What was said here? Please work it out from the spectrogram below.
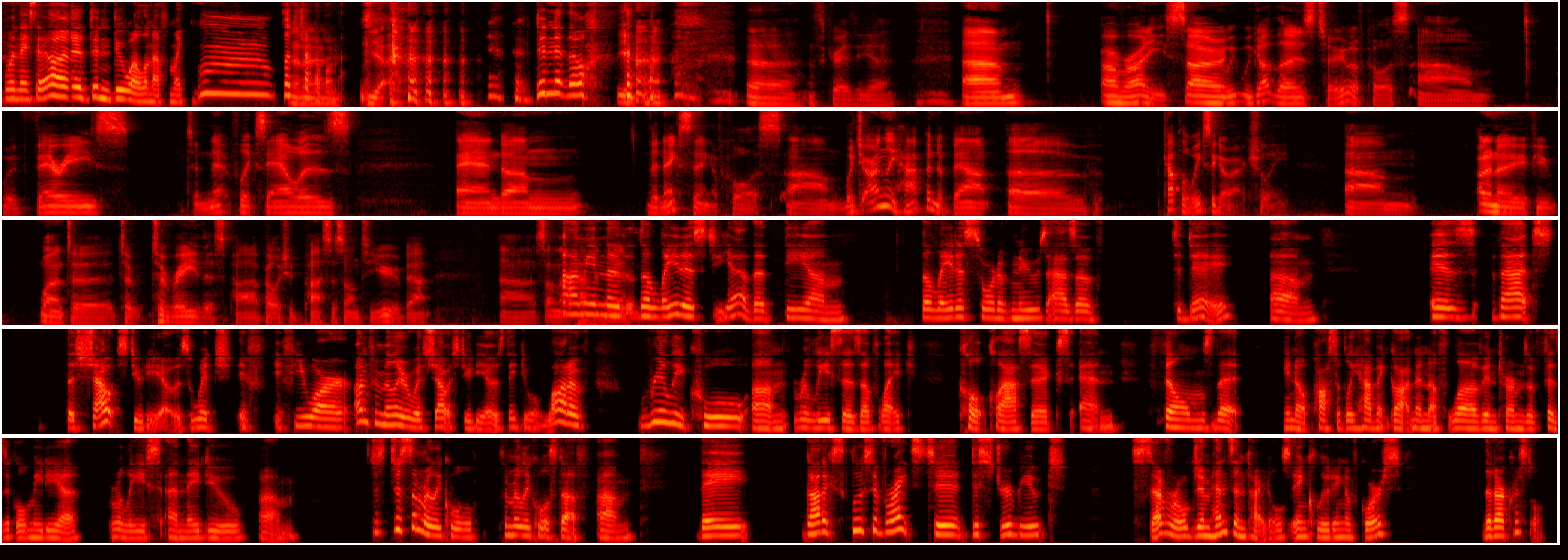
when they say, "Oh, it didn't do well enough," I'm like, mm, "Let's check up on that. Yeah. Didn't it though? yeah. Uh, that's crazy, yeah. Um, alrighty, so we, we got those two, of course, um, with Faeries to Netflix hours, and um, the next thing, of course, um, which only happened about uh, a couple of weeks ago, actually. Um, I don't know if you wanted to, to, to read this part. I probably should pass this on to you about uh, something. I mean the yeah. the latest, yeah, the the um the latest sort of news as of today um is that the Shout Studios, which if if you are unfamiliar with Shout Studios, they do a lot of really cool um releases of like cult classics and films that you know possibly haven't gotten enough love in terms of physical media release and they do um just just some really cool some really cool stuff. Um they got exclusive rights to distribute several jim henson titles including of course the dark crystal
